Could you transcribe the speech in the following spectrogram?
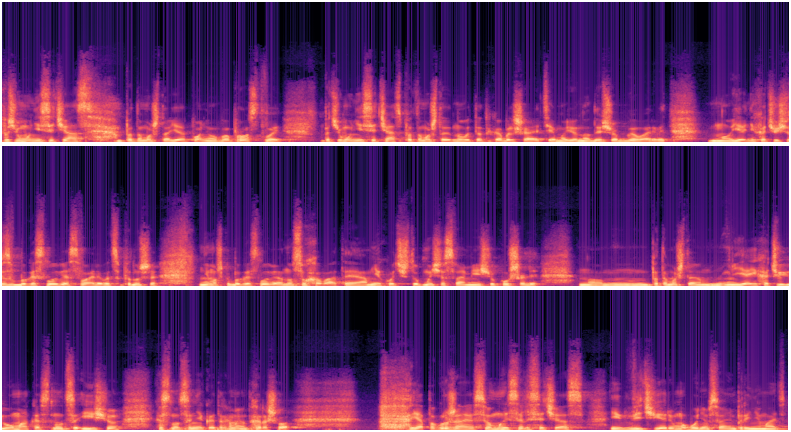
Почему не сейчас? Потому что я понял вопрос твой. Почему не сейчас? Потому что ну, это такая большая тема, ее надо еще обговаривать. Но я не хочу сейчас в богословие сваливаться, потому что немножко богословие, оно суховатое, а мне хочется, чтобы мы сейчас с вами еще кушали. Но, потому что я и хочу и ума коснуться, и еще коснуться некоторых моментов. Хорошо. Я погружаюсь в мысль сейчас, и вечерю мы будем с вами принимать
